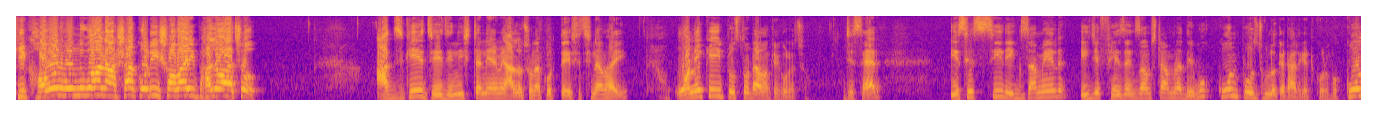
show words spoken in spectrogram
কি খবর বন্ধুগণ? আশা করি সবাই ভালো আছো। আজকে যে জিনিসটা নিয়ে আমি আলোচনা করতে এসেছি না ভাই, অনেকেই প্রশ্নটা আমাকে করেছ যে, স্যার, এসএসসির এক্সামের এই যে ফেজ এক্সামসটা আমরা দেব, কোন পোস্টগুলোকে টার্গেট করব? কোন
